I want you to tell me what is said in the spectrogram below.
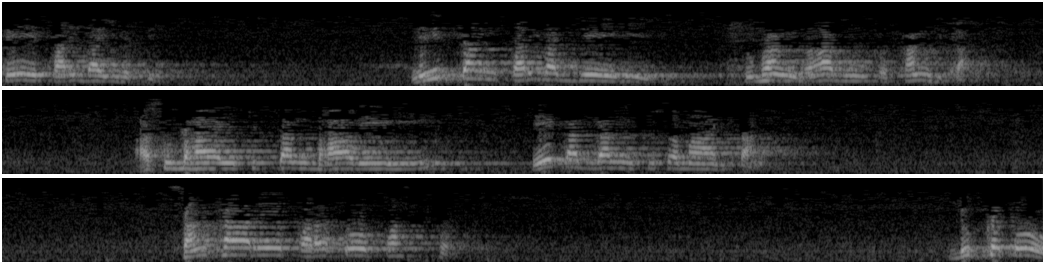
තේ පරිදයිහති නිමිත්තං පරිවජ්ජේහි. සුභං රාගූප සංහිතා. අසුභාය චිත්තං භාවේහි ඒකග්ගං සුසමාහිතං. සංඛාරේ පරතෝ පස්ස. දුක්ඛතෝ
